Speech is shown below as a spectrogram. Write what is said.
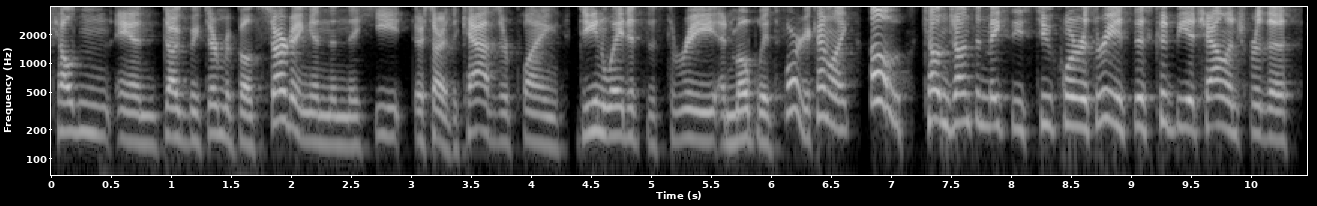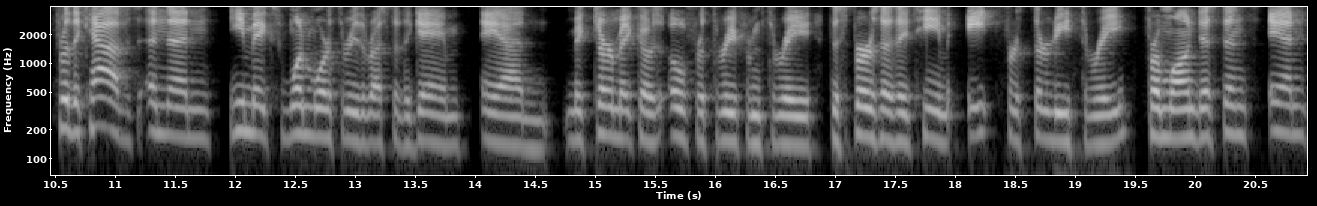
Keldon and Doug McDermott both starting, and then the Heat or sorry the Cavs are playing Dean Wade at the three and Mobley at the four. You're kind of like, oh, Keldon Johnson makes these two corner threes. This could be a challenge for the for the Cavs, and then he makes one more three the rest of the game, and McDermott goes 0 for 3 from 3. The Spurs as a team 8 for 33 from long distance and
